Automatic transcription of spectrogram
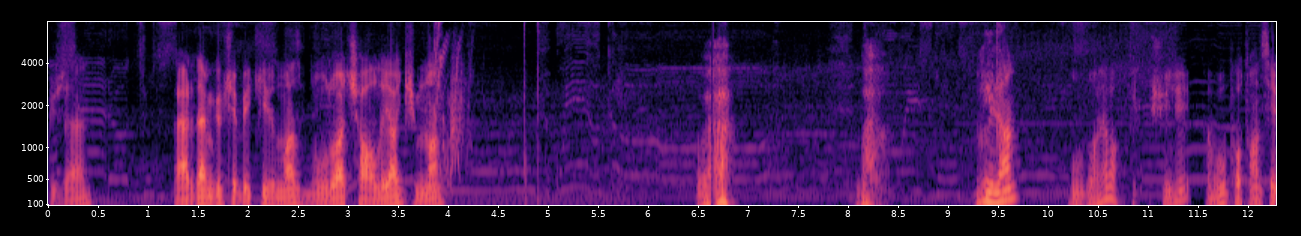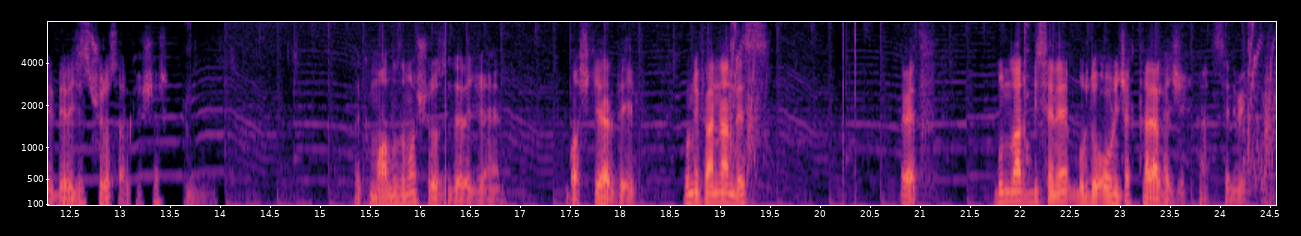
Güzel. Erdem Gökçe, Bekir Yılmaz, Buğra Çağlayan kim lan? Vah! Vah! Ne lan? Buğra'ya bak 77. Ha, bu potansiyeli. Derecesi şurası arkadaşlar. Takım aldığı zaman şurası derece yani. Başka yer değil. Bruno Fernandes. Evet. Bunlar bir sene burada oynayacak Talal Hacı. Heh, seni bekliyorum.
